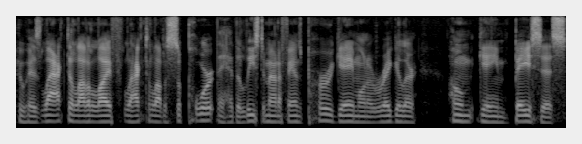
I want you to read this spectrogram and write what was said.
who has lacked a lot of life, lacked a lot of support. They had the least amount of fans per game on a regular home game basis.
